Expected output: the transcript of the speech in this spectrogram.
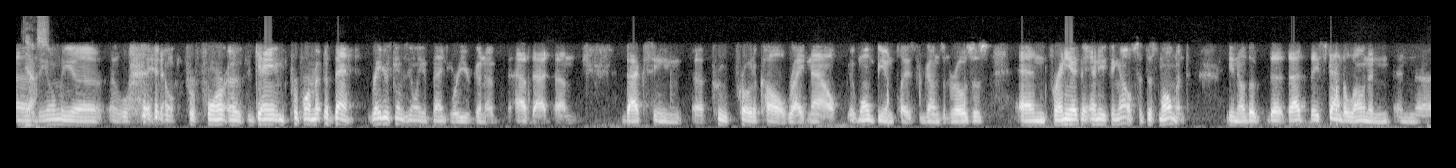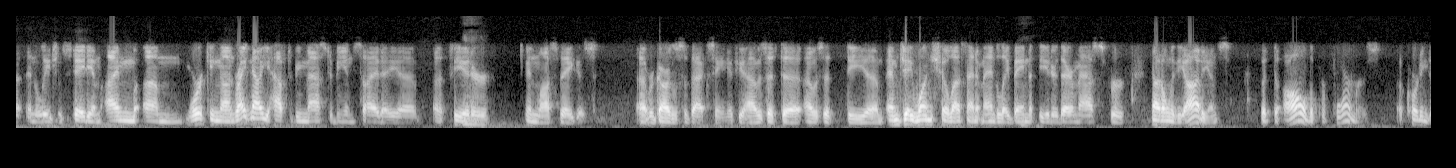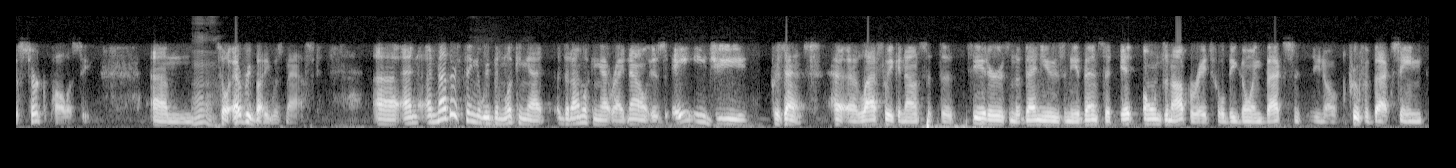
uh, yes. the only uh, you know perform uh, game perform event. Raiders game is the only event where you're going to have that um, vaccine uh, proof protocol right now. It won't be in place for Guns N' Roses. And for any anything else at this moment you know, the, the, that they stand alone in in, uh, in Allegiant Stadium. I'm um, working on right now. You have to be masked to be inside a, uh, a theater mm. in Las Vegas, uh, regardless of vaccine. If you, I was at uh, I was at the um, MJ1 show last night at Mandalay Bay in the theater there, masked for not only the audience but to all the performers, according to Cirque policy. Um, mm. So everybody was masked. Uh, and another thing that we've been looking at, that I'm looking at right now, is AEG Presents uh, last week announced that the theaters and the venues and the events that it owns and operates will be going back, you know, proof of vaccine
